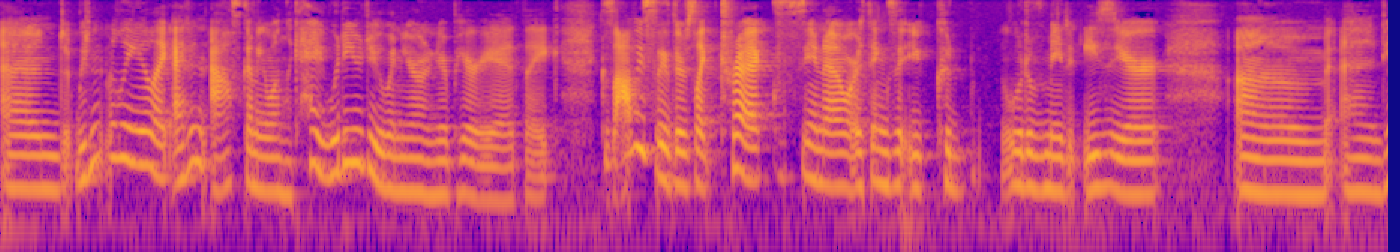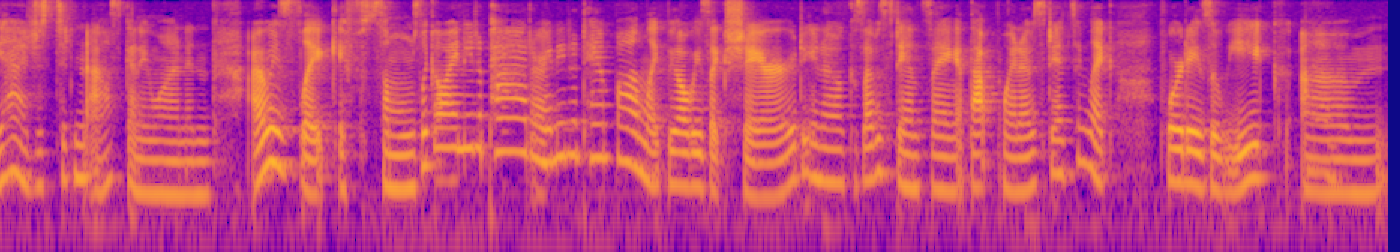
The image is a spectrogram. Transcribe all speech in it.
and we didn't really like I didn't ask anyone like, "Hey, what do you do when you're on your period?" Like cuz obviously there's like tricks, you know, or things that you could would have made it easier. Um and yeah, I just didn't ask anyone and I always like if someone was like, "Oh, I need a pad or I need a tampon," like we always like shared, you know, cuz I was dancing at that point. I was dancing like 4 days a week. Um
